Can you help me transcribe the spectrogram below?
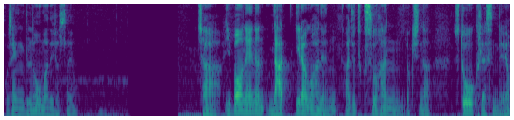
고생들 너무 많으셨어요. 자, 이번에는 not이라고 하는 아주 특수한 역시나 수도 클래스인데요.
